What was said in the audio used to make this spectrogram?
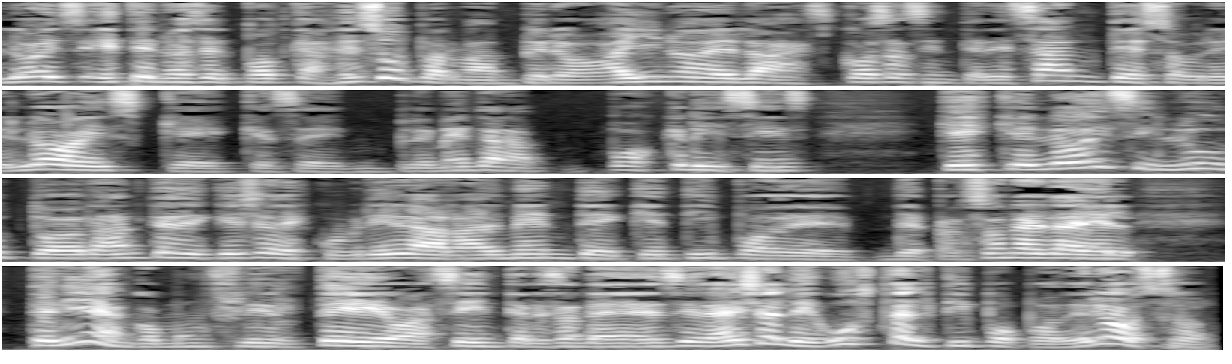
Lois, este no es el podcast de Superman, pero hay una de las cosas interesantes sobre Lois que, que se implementan a post-crisis, que es que Lois y Luthor, antes de que ella descubriera realmente qué tipo de, de persona era él, tenían como un flirteo así interesante. Es decir, a ella le gusta el tipo poderoso,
